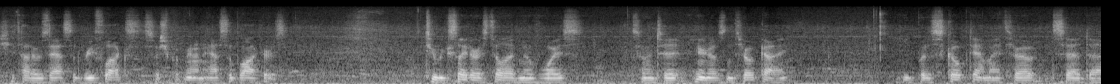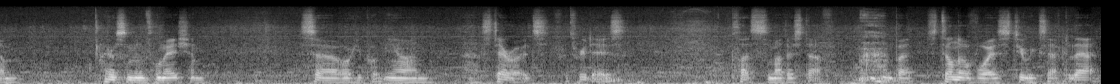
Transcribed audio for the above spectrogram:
She thought it was acid reflux, so she put me on acid blockers. Two weeks later, I still had no voice, so I went to ear, nose, and throat guy. He put a scope down my throat and said, um, some inflammation. So he put me on uh, steroids for three days, plus some other stuff. but still no voice two weeks after that.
